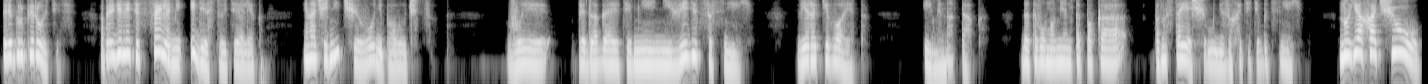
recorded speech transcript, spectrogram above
Перегруппируйтесь. Определитесь с целями и действуйте, Олег иначе ничего не получится. Вы предлагаете мне не видеться с ней? Вера кивает. Именно так. До того момента, пока по-настоящему не захотите быть с ней. Но я хочу!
